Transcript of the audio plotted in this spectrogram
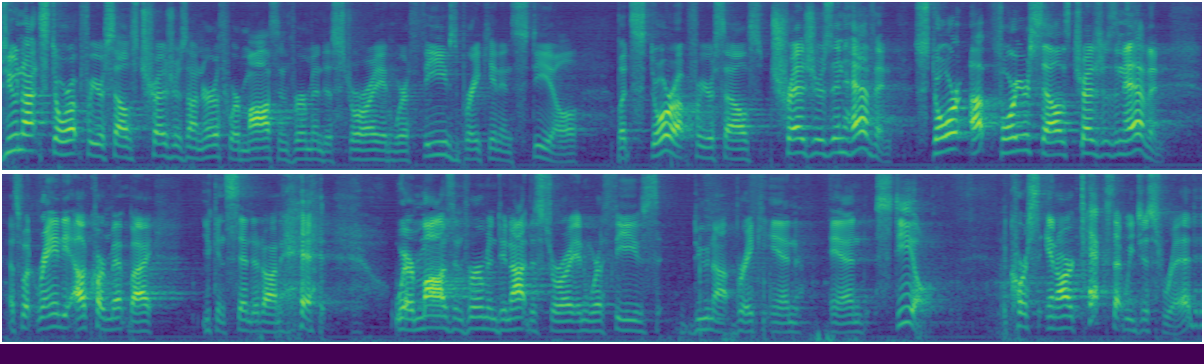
Do not store up for yourselves treasures on earth where moths and vermin destroy and where thieves break in and steal, but store up for yourselves treasures in heaven Store up for yourselves treasures in heaven. That's what Randy Alcorn meant by you can send it on ahead. Where moths and vermin do not destroy, and where thieves do not break in and steal. Of course, in our text that we just read,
